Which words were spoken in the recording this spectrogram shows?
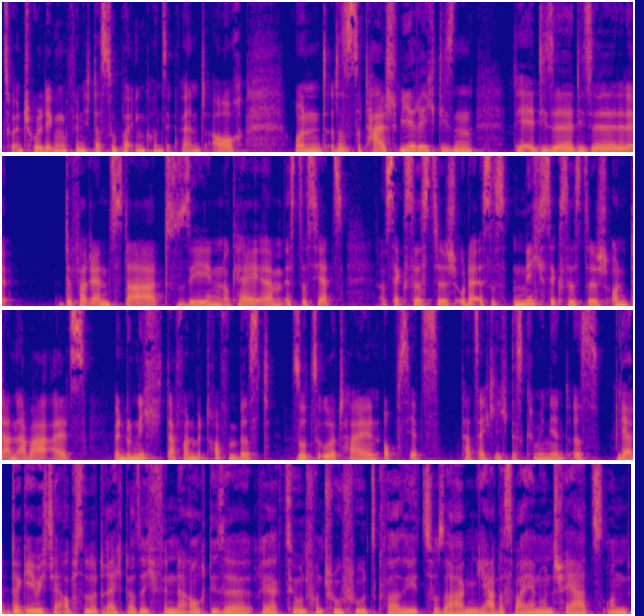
zu entschuldigen, finde ich das super inkonsequent auch. Und das ist total schwierig, diesen, die, diese, diese Differenz da zu sehen, okay, ähm, ist das jetzt sexistisch oder ist es nicht sexistisch und dann aber als, wenn du nicht davon betroffen bist, so zu urteilen, ob es jetzt tatsächlich diskriminierend ist. Ja, da gebe ich dir absolut recht. Also ich finde auch diese Reaktion von True Fruits quasi zu sagen, ja, das war ja nur ein Scherz und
